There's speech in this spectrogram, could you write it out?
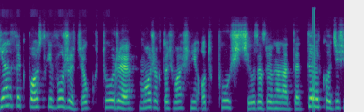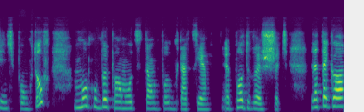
język polski w użyciu, który może ktoś właśnie odpuścił ze względu na te tylko 10 punktów, mógłby pomóc tą punktację podwyższyć. Dlatego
